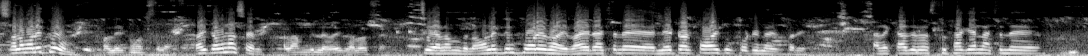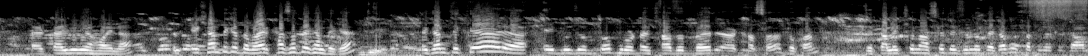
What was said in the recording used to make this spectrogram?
আসসালামু আলাইকুম। ওয়ালাইকুম আসসালাম। ভাই কেমন আছেন? আলহামদুলিল্লাহ ভাই ভালো আছেন? জি আলহামদুলিল্লাহ। অনেকদিন পরে ভাই। ভাইয়ের আসলে নেটওয়ার্ক পাওয়াই খুব কঠিন হয়ে পড়ে। আর কাজে ব্যস্ত থাকেন আসলে টাইমিংয়ে হয় না। এখান থেকে তো ভাইয়ের খাসা তো এখান থেকে? এখান থেকে এই পর্যন্ত পুরোটাই সাদত ভাইয়ের খাসা দোকান। যে কালেকশন আছে সেগুলো দেখাবো সাথে সাথে দাম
